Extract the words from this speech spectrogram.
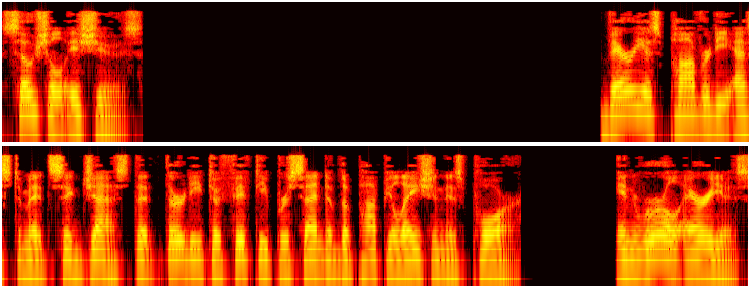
Social issues Various poverty estimates suggest that 30 to 50% of the population is poor. In rural areas,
